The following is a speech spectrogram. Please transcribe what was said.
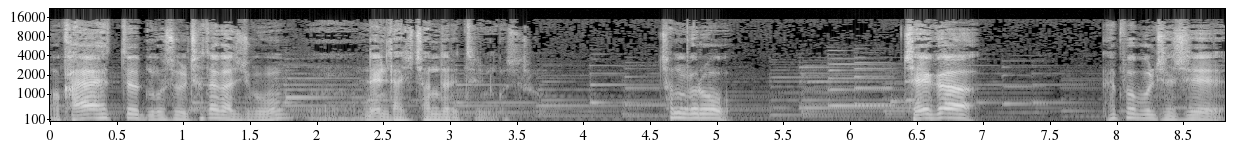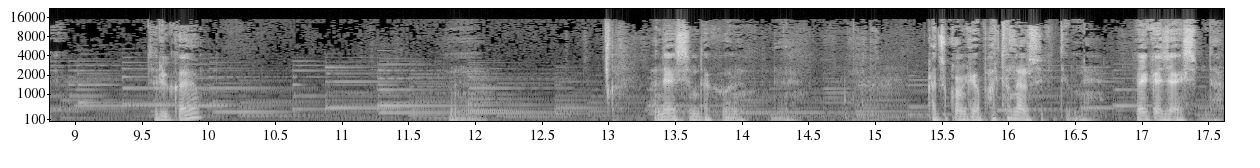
어, 가야 했던 곳을 찾아가지고 어, 내일 다시 전달해 드리는 것으로. 참고로 제가 해법을 제시해 드릴까요? 네. 안 되겠습니다, 그거는. 네. 가족 관계가 파탄날 수 있기 때문에. 여기까지 하겠습니다.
